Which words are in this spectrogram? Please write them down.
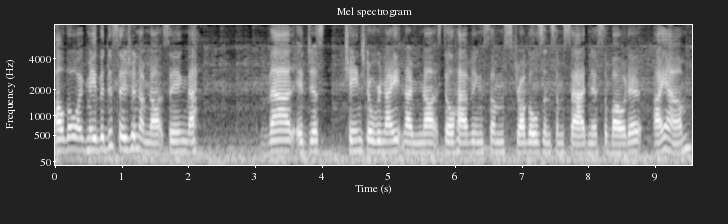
although I've made the decision, I'm not saying that that it just changed overnight and I'm not still having some struggles and some sadness about it. I am.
